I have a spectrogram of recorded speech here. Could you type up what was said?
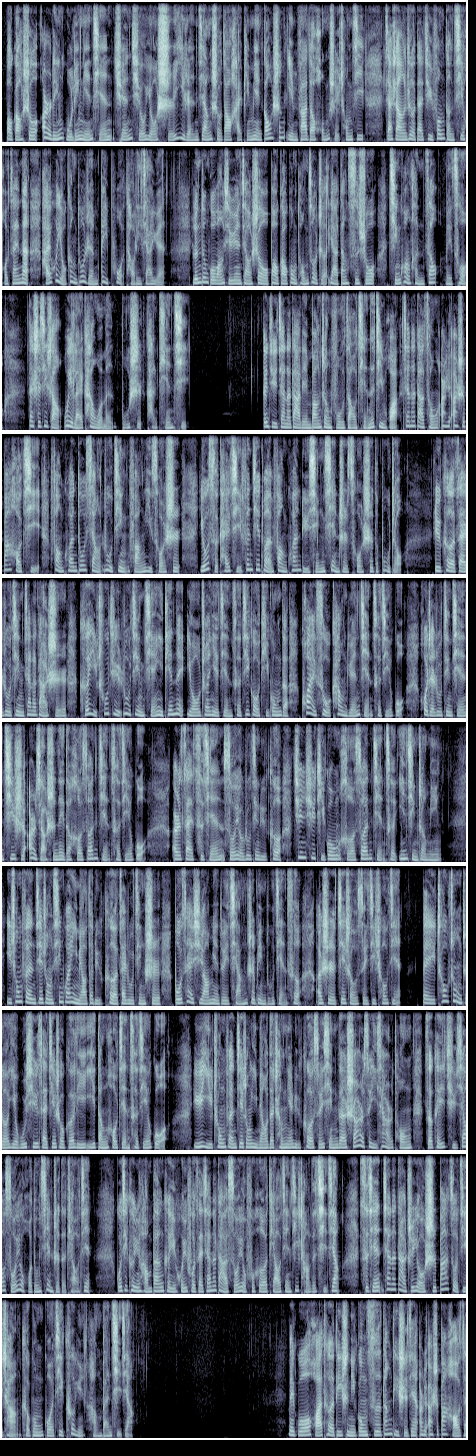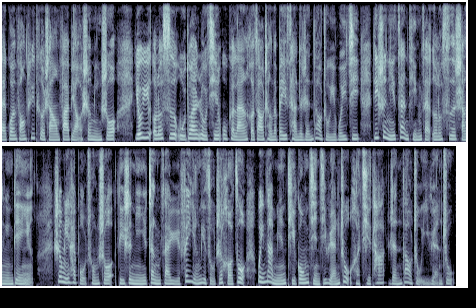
报告说，二零五零年前，全球有十亿人将受到海平面高升引发的洪水冲击，加上热带飓风等气候灾难，还会有更多人被迫逃离家园。伦敦国王学院教授、报告共同作者亚当斯说：“情况很糟，没错，但实际上未来看我们不是看天气。”根据加拿大联邦政府早前的计划，加拿大从二月二十八号起放宽多项入境防疫措施，由此开启分阶段放宽旅行限制措施的步骤。旅客在入境加拿大时，可以出具入境前一天内由专业检测机构提供的快速抗原检测结果，或者入境前七十二小时内的核酸检测结果。而在此前，所有入境旅客均需提供核酸检测阴性证明。已充分接种新冠疫苗的旅客在入境时不再需要面对强制病毒检测，而是接受随机抽检。被抽中者也无需再接受隔离，以等候检测结果。与已充分接种疫苗的成年旅客随行的十二岁以下儿童，则可以取消所有活动限制的条件。国际客运航班可以恢复在加拿大所有符合条件机场的起降。此前，加拿大只有十八座机场可供国际客运航班起降。美国华特迪士尼公司当地时间二月二十八号在官方推特上发表声明说，由于俄罗斯武端入侵乌克兰和造成的悲惨的人道主义危机，迪士尼暂停在俄罗斯上映电影。声明还补充说，迪士尼正在与非营利组织合作，为难民提供紧急援助和其他人道主义援助。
